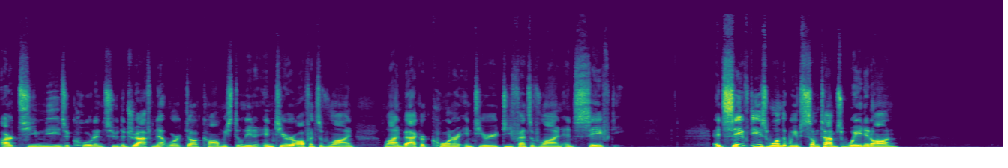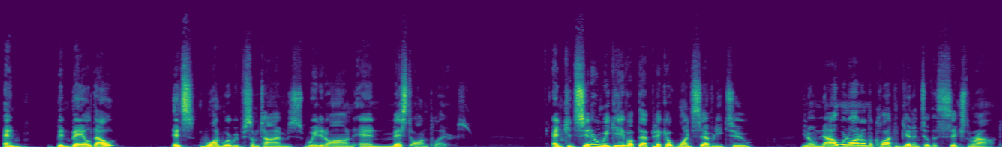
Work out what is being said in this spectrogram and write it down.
our team needs according to the draftnetwork.com. We still need an interior offensive line, linebacker, corner, interior defensive line, and safety. And safety is one that we've sometimes waited on and been bailed out. It's one where we've sometimes waited on and missed on players. And considering we gave up that pick at 172, you know, now we're not on the clock again until the sixth round.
